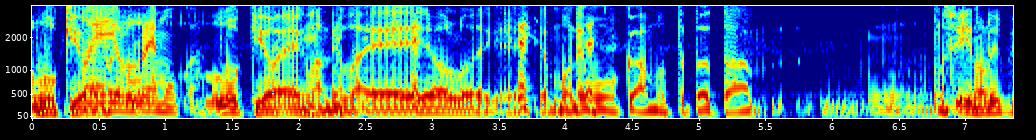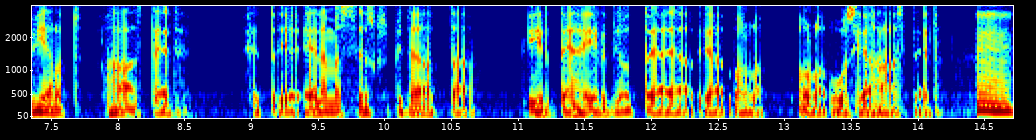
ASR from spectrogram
lukio, No ei ollut remukaan. lukio englannilla ei ollut, e- eikä moni muukaan, mutta tota, siinä oli hienot haasteet, että elämässä joskus pitää ottaa, tehdä irtiottoja ja, ja olla, olla uusia haasteita. Mm.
